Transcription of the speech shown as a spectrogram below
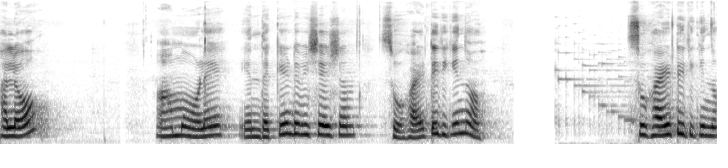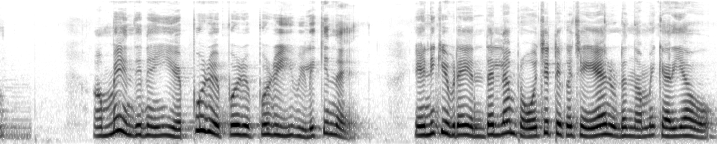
ഹലോ? ആ മോളെ എന്തൊക്കെയുണ്ട് വിശേഷം? സുഖമായിട്ടിരിക്കുന്നോ സുഖമായിട്ടിരിക്കുന്നു അമ്മ എന്തിനാ ഈ എപ്പോഴും എപ്പോഴും എപ്പോഴും ഈ വിളിക്കുന്നേ? എനിക്കിവിടെ എന്തെല്ലാം പ്രോജക്റ്റൊക്കെ ചെയ്യാനുണ്ടെന്ന് അമ്മയ്ക്കറിയാവോ?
